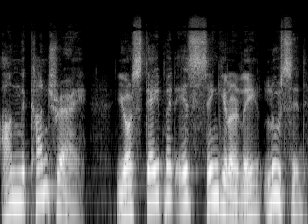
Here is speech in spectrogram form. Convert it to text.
"On the contrary, your statement is singularly lucid."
